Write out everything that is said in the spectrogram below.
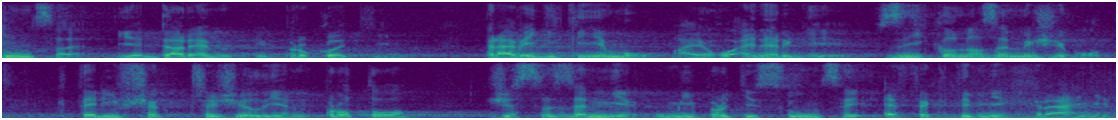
Slunce je darem i prokletím. Právě díky němu a jeho energii vznikl na Zemi život, který však přežil jen proto, že se Země umí proti Slunci efektivně chránit.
